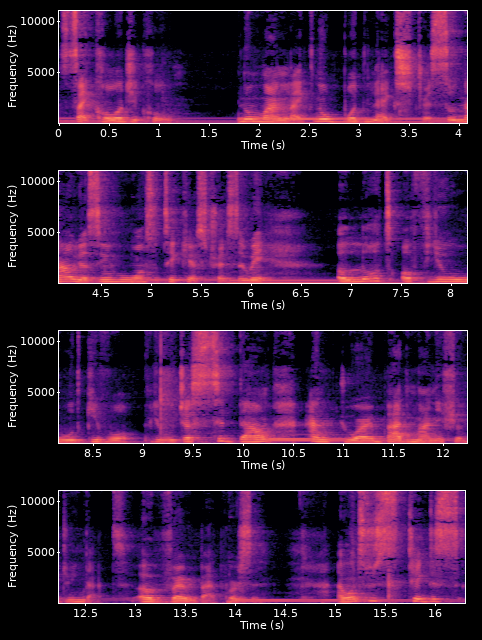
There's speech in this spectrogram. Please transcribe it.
psychological no man like nobody likes stress so now you're seeing who wants to take your stress away a lot of you would give up. You would just sit down and you are a bad man if you're doing that. A very bad person. I want to take this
